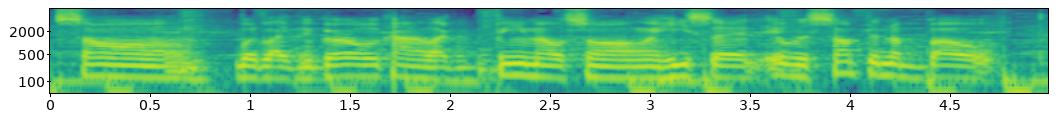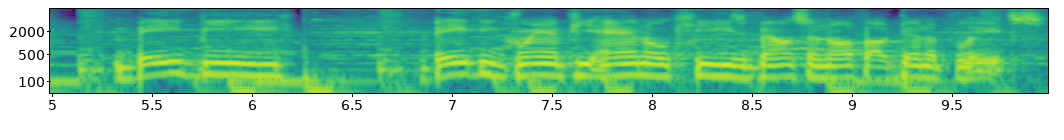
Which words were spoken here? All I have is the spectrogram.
song with like the girl kind of like female song and he said it was something about baby baby grand piano keys bouncing off our dinner plates.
